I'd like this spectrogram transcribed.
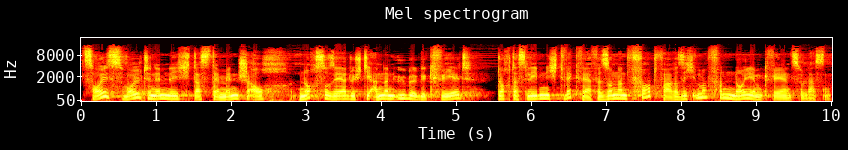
Zeus wollte nämlich, dass der Mensch auch noch so sehr durch die anderen Übel gequält, doch das Leben nicht wegwerfe, sondern fortfahre, sich immer von neuem quälen zu lassen.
